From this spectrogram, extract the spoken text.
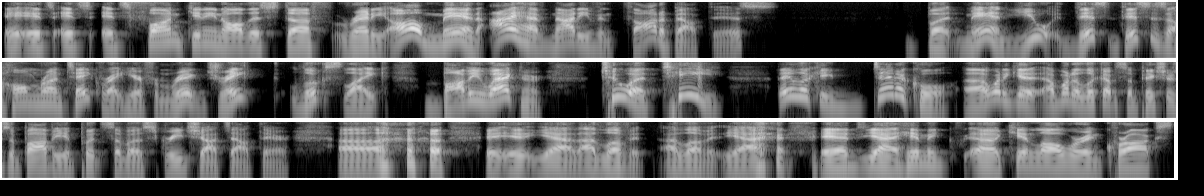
it's it's it's fun getting all this stuff ready. Oh man, I have not even thought about this. But man, you this this is a home run take right here from Rick. Drake looks like Bobby Wagner to a T. They look identical. Uh, I want to get. I want to look up some pictures of Bobby and put some uh, screenshots out there. Uh, it- it- yeah, I love it. I love it. Yeah, and yeah, him and uh, Kinlaw were in Crocs.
